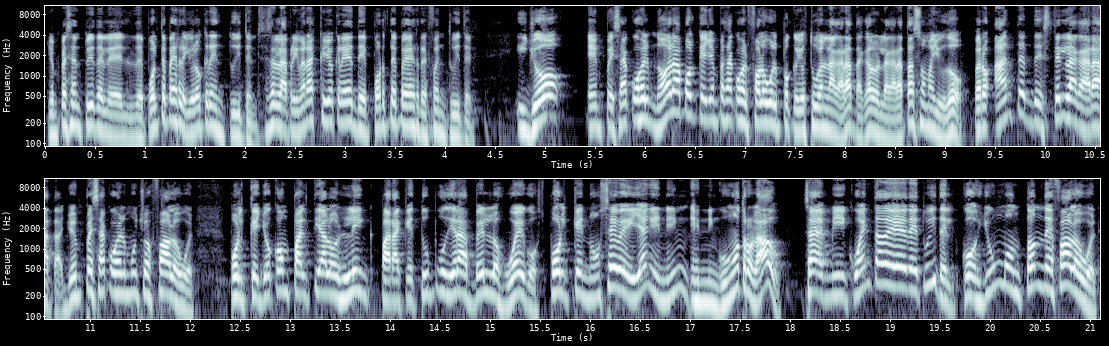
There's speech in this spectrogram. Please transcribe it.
yo empecé en Twitter el deporte PR, yo lo creé en Twitter. Esa es la primera vez que yo creé deporte PR fue en Twitter. Y yo empecé a coger, no era porque yo empecé a coger followers porque yo estuve en la garata, claro, en la garata eso me ayudó. Pero antes de estar en la garata, yo empecé a coger muchos followers porque yo compartía los links para que tú pudieras ver los juegos, porque no se veían en, en ningún otro lado. O sea, mi cuenta de, de Twitter cogió un montón de followers,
